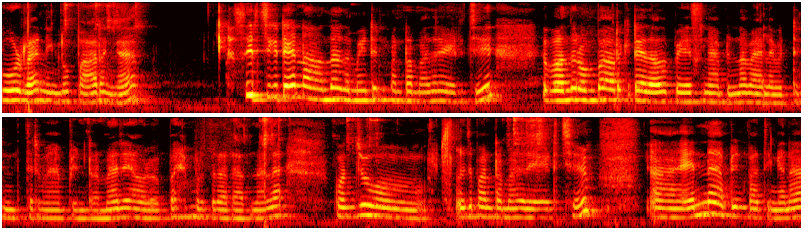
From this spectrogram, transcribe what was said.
போடுறேன். நீங்களும் பாருங்கள் சிரிச்சுக்கிட்டே நான் வந்து அதை மெயின்டைன் பண்ணுற மாதிரி ஆயிடுச்சு. இப்போ வந்து ரொம்ப அவர்கிட்ட ஏதாவது பேசினேன் அப்படின்னா வேலை விட்டு நிறுத்திடுவேன் அப்படின்ற மாதிரி அவர் பயமுறுத்துறாரு. அதனால கொஞ்சம் இது பண்ணுற மாதிரி ஆயிடுச்சு. என்ன அப்படின்னு பார்த்தீங்கன்னா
